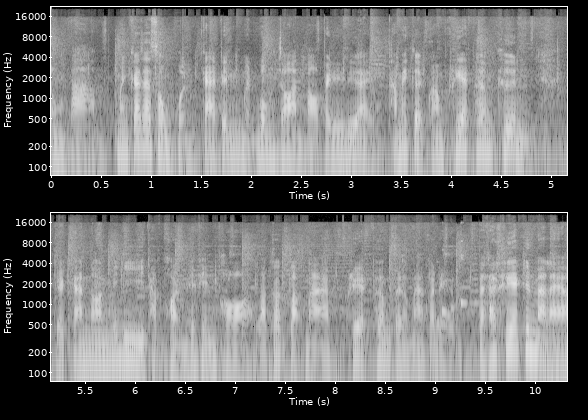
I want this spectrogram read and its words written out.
ลงตาม มันก็จะส่งผลกลายเป็นเหมือนวงจรต่อไปเรื่อยๆทำให้เกิดความเครียดเพิ่มขึ้น เกิดการนอนไม่ดีพักผ่อนไม่เพียงพอ แล้วก็กลับมาเครียดเพิ่มเติมมากกว่าเดิม แต่ถ้าเครียดขึ้นมาแล้ว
